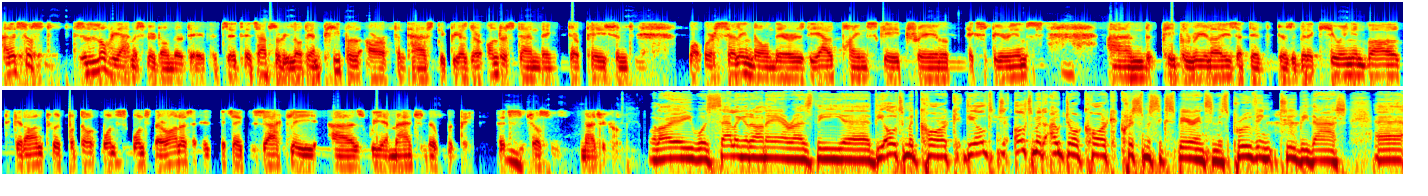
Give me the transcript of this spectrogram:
And it's just it's a lovely atmosphere down there, Dave. It's it's, it's absolutely lovely, and people are fantastic because they're understanding, they're patient. What we're selling down there is the Alpine Skate Trail experience, and people realise that there's a bit of queuing involved to get onto it. But don't, once once they're on it, it, it's exactly as we imagined it would be. It's just magical. Well, I was selling it on air as the uh, the ultimate Cork, the ult- ultimate outdoor Cork Christmas experience, and it's proving to be that. Uh,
